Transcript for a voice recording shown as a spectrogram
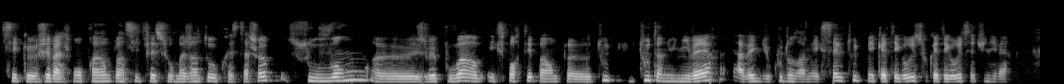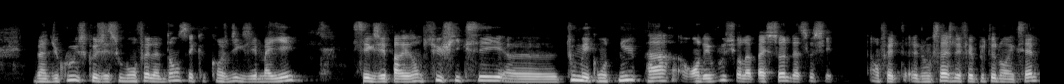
c'est que je sais par exemple un site fait sur Magento ou PrestaShop, souvent euh, je vais pouvoir exporter par exemple tout, un univers avec du coup dans un Excel toutes mes catégories sous-catégories de cet univers. Eh Ben, du coup, ce que j'ai souvent fait là-dedans, c'est que quand je dis que j'ai maillé, c'est que j'ai par exemple suffixé tous mes contenus par rendez-vous sur la page solde associée. En fait, donc ça, je l'ai fait plutôt dans Excel.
